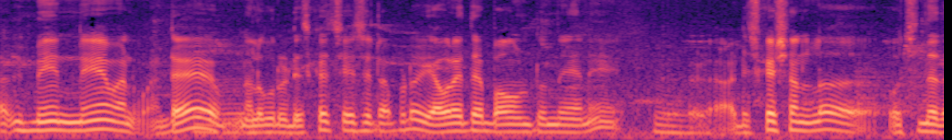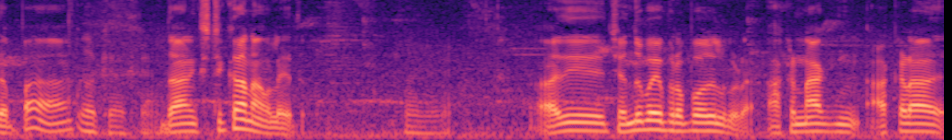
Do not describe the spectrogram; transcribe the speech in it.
నేను అను- అంటే నలుగురు డిస్కస్ చేసేటప్పుడు ఎవరైతే బాగుంటుంది అని ఆ డిస్కషన్లో వచ్చిందే తప్ప దానికి స్టిక్ ఆన్ అవ్వలేదు. అది చందుబాయి ప్రపోజల్ కూడా. అక్కడ నాకు అక్కడ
